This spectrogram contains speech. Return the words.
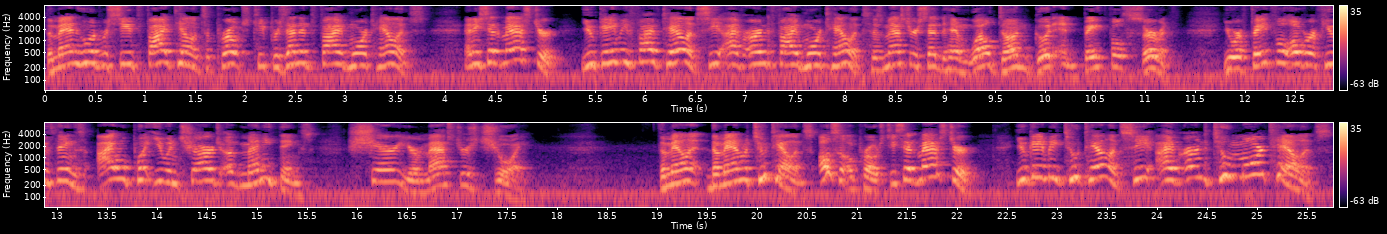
The man who had received five talents approached. He presented five more talents. And he said, Master, you gave me five talents. See, I've earned five more talents. His master said to him, Well done, good and faithful servant. You are faithful over a few things. I will put you in charge of many things. Share your master's joy. The the man with two talents also approached. He said, Master, you gave me two talents. See, I've earned two more talents.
